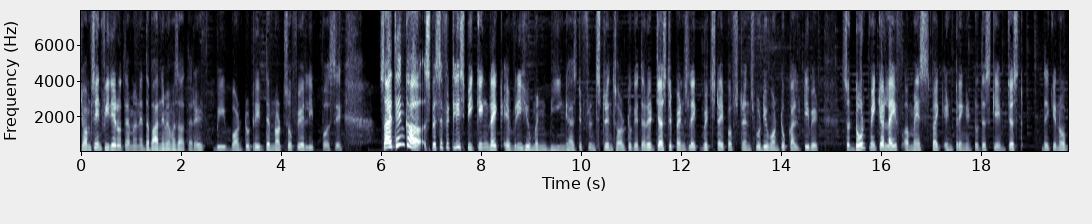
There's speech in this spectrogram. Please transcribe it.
जो हमसे इन्फीरियर होते हैं, हमें उन्हें दबाने में मज़ा आता है right we want to treat them not so fairly per se So I think, uh, specifically speaking, like every human being has different strengths altogether. It just depends, like which type of strengths would you want to cultivate. So don't make your life a mess by entering into this game. Just like you know,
